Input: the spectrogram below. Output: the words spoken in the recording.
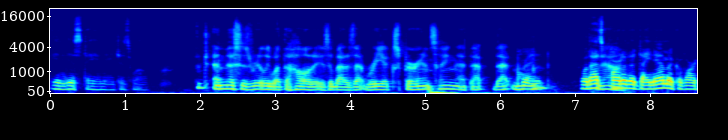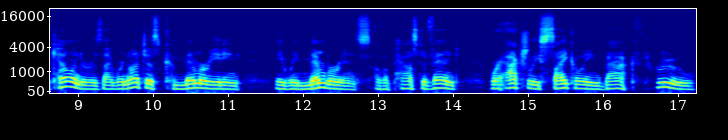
in this day and age as well. And this is really what the holiday is about: is that re-experiencing at that that moment. Right. Well, that's yeah. part of the dynamic of our calendar is that we're not just commemorating a remembrance of a past event, we're actually cycling back through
